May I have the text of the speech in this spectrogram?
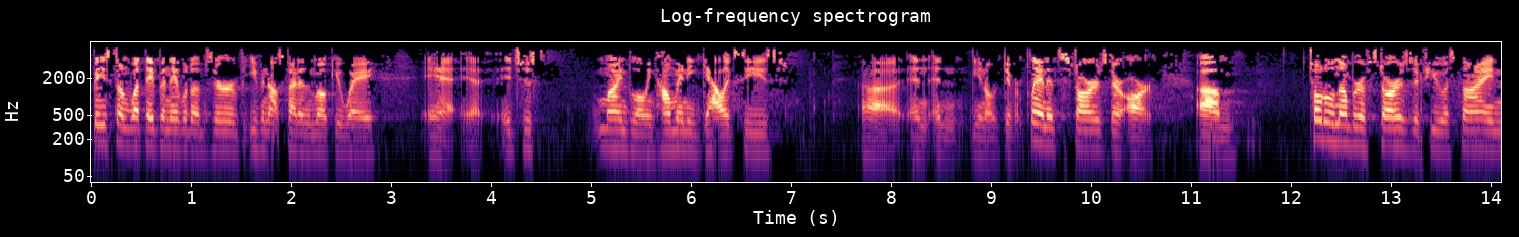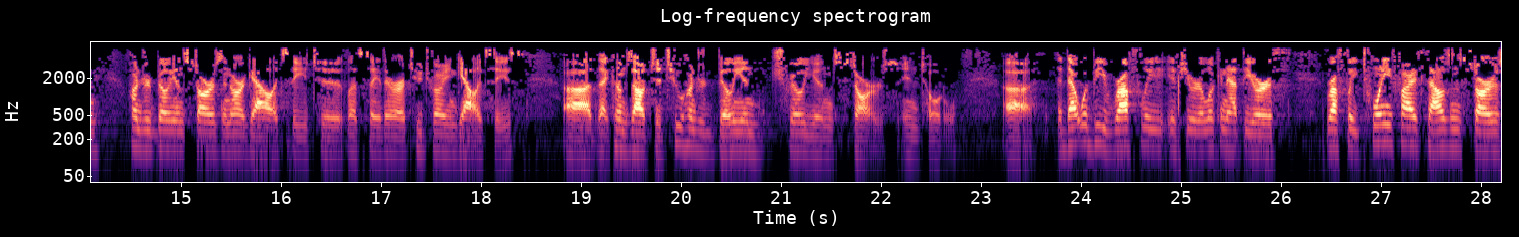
based on what they've been able to observe, even outside of the Milky Way, eh, it's just mind blowing how many galaxies uh, and, and you know different planets, stars there are. Um, total number of stars, if you assign 100 billion stars in our galaxy to, let's say, there are 2 trillion galaxies, uh, that comes out to 200 billion trillion stars in total. Uh, that would be roughly, if you were looking at the Earth, roughly 25,000 stars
